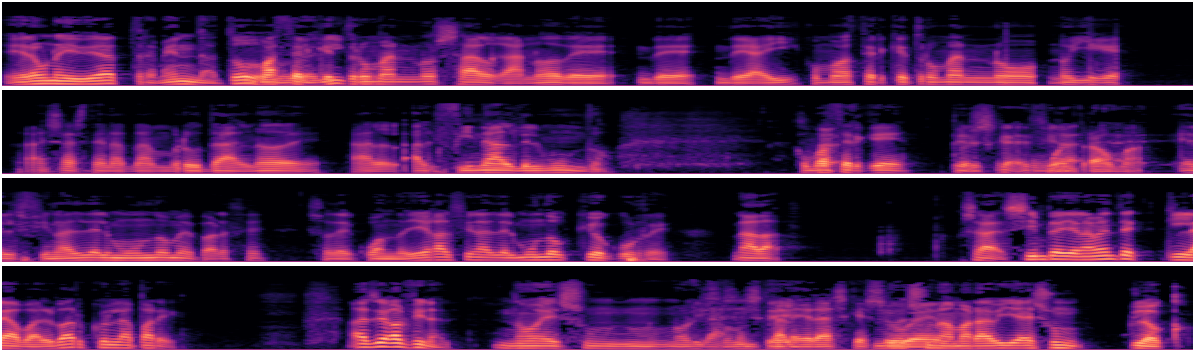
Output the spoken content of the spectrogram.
era una idea tremenda todo. ¿Cómo hacer que. Truman no salga, ¿no? De, de, de ahí. ¿Cómo hacer que Truman no, no llegue a esa escena tan brutal, ¿no? De, al, al final del mundo. ¿Cómo hacer que... Pero pues, es que un buen trauma. eh, el final del mundo me parece. Eso de cuando llega al final del mundo, ¿qué ocurre? Nada. O sea, simple y llanamente clava el barco en la pared. Has llegado al final. No es un horizonte. escaleras que No es suben. una maravilla, es un clock.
